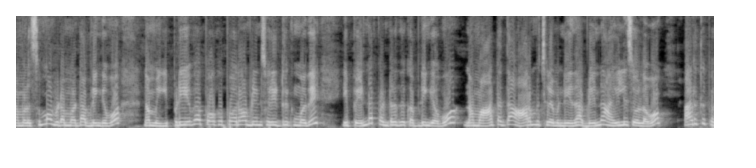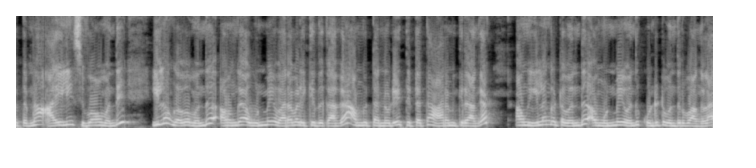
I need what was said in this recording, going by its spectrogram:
நம்மளை சும்மா விட மாட்டோம் அப்படிங்கவும் நம்ம இப்படியே போக போகிறோம் அப்படின்னு சொல்லிட்டு இருக்கும்போது இப்போ என்ன பண்ணுறதுக்கு அப்படிங்கவும் நம்ம ஆட்டத்தை ஆரம்பிச்சிட வேண்டியது அப்படின்னு ஐலி சொல்லவும் அடுத்து பார்த்தோம்னா ஐலி சிவாவும் வந்து இளங்கோவை வந்து அவங்க உண்மையை வரவழைக்கிறதுக்காக அவங்க தன்னுடைய திட்டத்தை ஆரம்பிக்கிறாங்க. அவங்க இளங்கட்ட வந்து அவங்க உண்மையை வந்து கொண்டுட்டு வந்துருவாங்களா?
